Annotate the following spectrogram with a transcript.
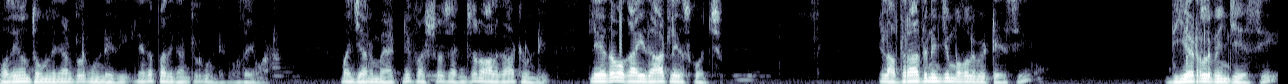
ఉదయం తొమ్మిది గంటలకు ఉండేది లేదా పది గంటలకు ఉండేది ఉదయం ఆట. మధ్యాహ్నం matinee first show second show నాలుగు ఆటలు ఉండేది లేదా ఒక ఐదు ఆటలు వేసుకోవచ్చు. వీళ్ళు అర్ధరాత్రి నుంచి మొదలు పెట్టేసి థియేటర్లు పెంచేసి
